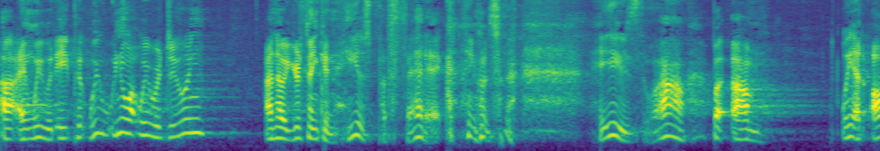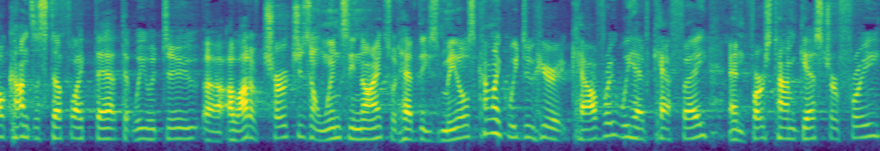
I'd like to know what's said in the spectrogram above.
Uh, and we would eat. We, you know what we were doing? I know you're thinking, he is pathetic. he was, he's, wow. But um, we had all kinds of stuff like that that we would do. Uh, a lot of churches on Wednesday nights would have these meals, kind of like we do here at Calvary. We have cafe, and first time guests are free.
